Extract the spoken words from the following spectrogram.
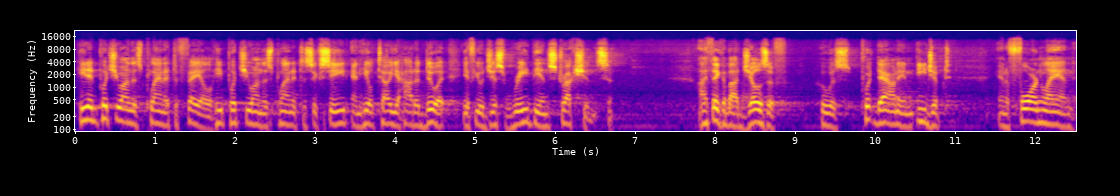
He didn't put you on this planet to fail. He put you on this planet to succeed, and He'll tell you how to do it if you'll just read the instructions. I think about Joseph, who was put down in Egypt in a foreign land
